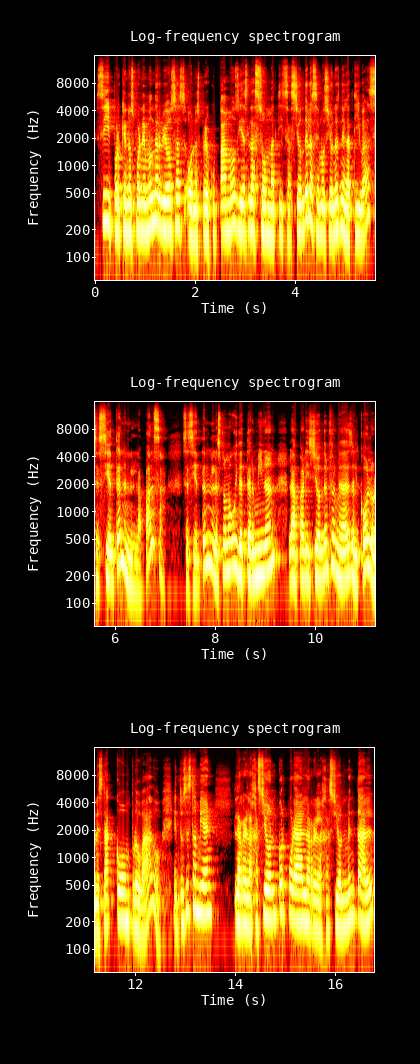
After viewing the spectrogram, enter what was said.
Sí, porque nos ponemos nerviosas o nos preocupamos y es la somatización de las emociones negativas, se sienten en la panza, se sienten en el estómago y determinan la aparición de enfermedades del colon, está comprobado. Entonces también la relajación corporal, la relajación mental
